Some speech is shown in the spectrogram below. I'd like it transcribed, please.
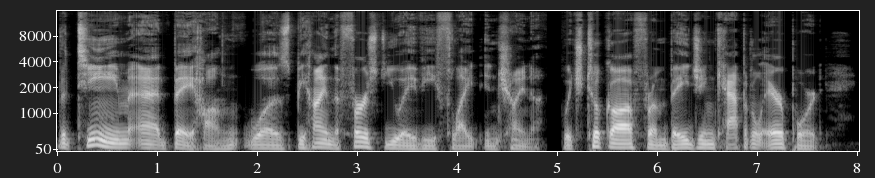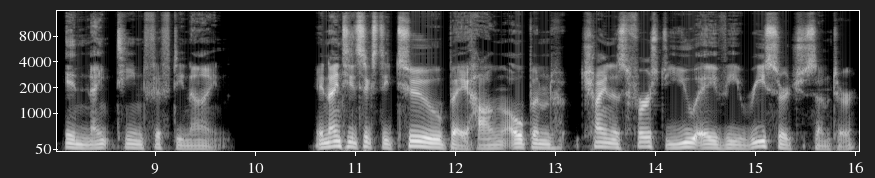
The team at Beihang was behind the first UAV flight in China, which took off from Beijing Capital Airport in 1959. In 1962, Beihang opened China's first UAV research center.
